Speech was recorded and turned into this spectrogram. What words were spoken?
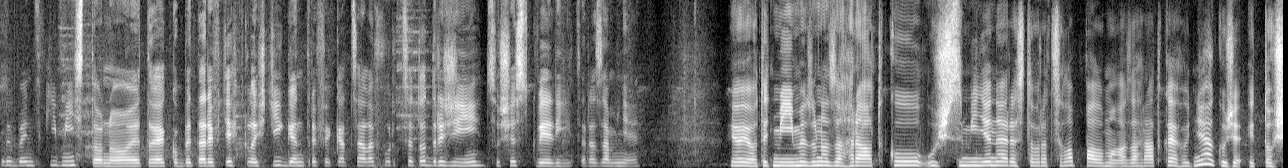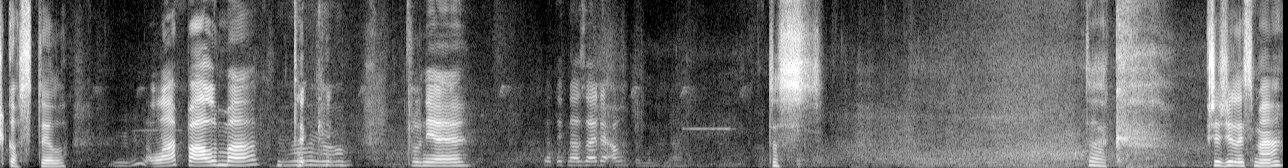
libeňský místo, no. Je to jako by tady v těch kleštích gentrifikace, ale furt se to drží, což je skvělý, teda za mě. Jo, jo, teď míjíme tu na zahrádku už zmíněné restaurace La Palma a zahrádka je hodně jakože i toška styl. La Palma, No, tak jo. plně... Já teď nás zajede auto možná. To s... Tak, přežili jsme.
